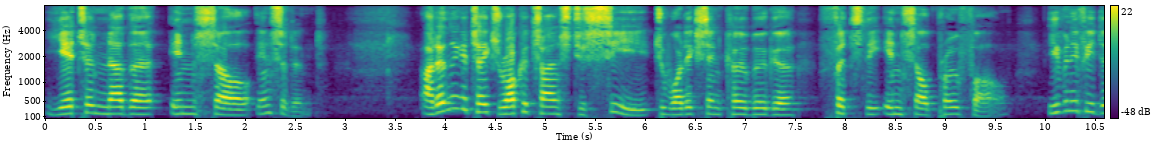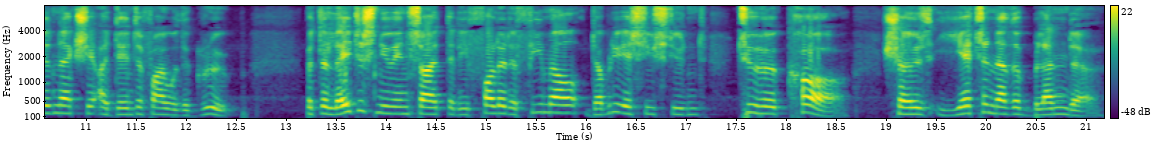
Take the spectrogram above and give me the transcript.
yet another incel incident. I don't think it takes rocket science to see to what extent Kohberger fits the incel profile, even if he didn't actually identify with the group. But the latest new insight that he followed a female WSU student to her car shows yet another blunder,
